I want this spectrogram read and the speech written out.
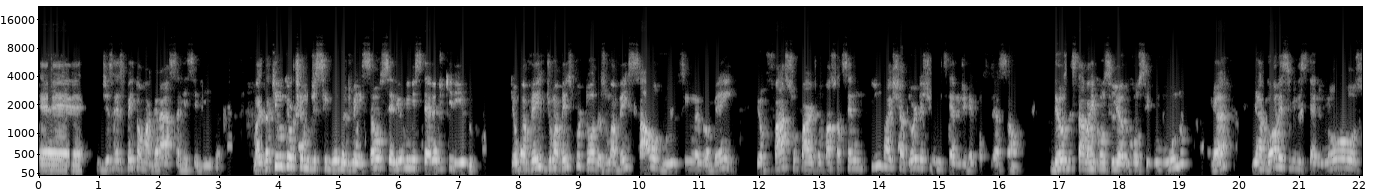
É, diz respeito a uma graça recebida. Mas aquilo que eu chamo de segunda dimensão seria o ministério adquirido. Que uma vez, de uma vez por todas, uma vez salvo, o Sim lembrou bem, eu faço parte, eu passo a ser um embaixador deste ministério de reconciliação. Deus estava reconciliando consigo o mundo, né? E agora esse ministério nos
